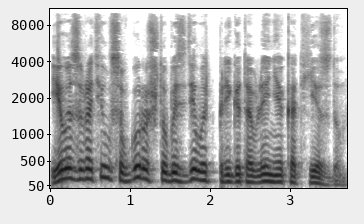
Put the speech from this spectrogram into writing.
и возвратился в город, чтобы сделать приготовление к отъезду.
